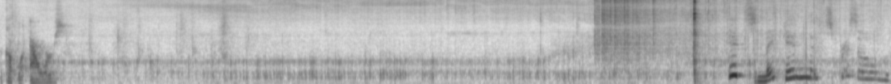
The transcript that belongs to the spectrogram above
a couple of hours. It's making espresso.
